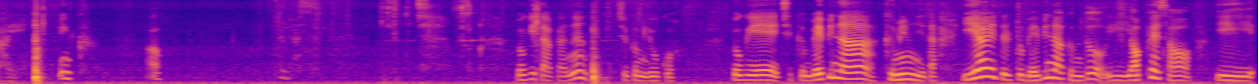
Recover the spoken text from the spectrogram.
아이 핑크. 아 틀렸어. 자 여기다가는 지금 요거 여기에 지금 맵이나 금입니다. 이 아이들도 맵이나 금도 이 옆에서 이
